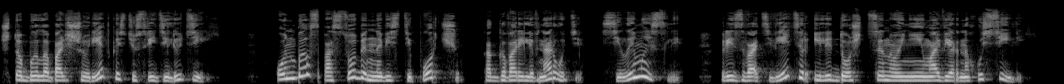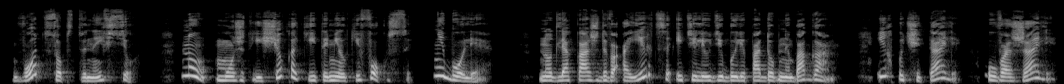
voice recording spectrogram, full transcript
что было большой редкостью среди людей. Он был способен навести порчу, как говорили в народе, силой мысли, призвать ветер или дождь ценой неимоверных усилий. Вот, собственно, и все. Ну, может, еще какие-то мелкие фокусы, не более. Но для каждого аирца эти люди были подобны богам. Их почитали, уважали,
